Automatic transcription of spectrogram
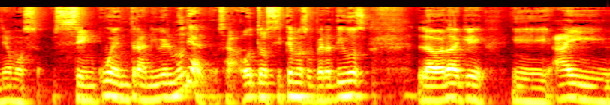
digamos se encuentra a nivel mundial o sea otros sistemas operativos la verdad que hay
